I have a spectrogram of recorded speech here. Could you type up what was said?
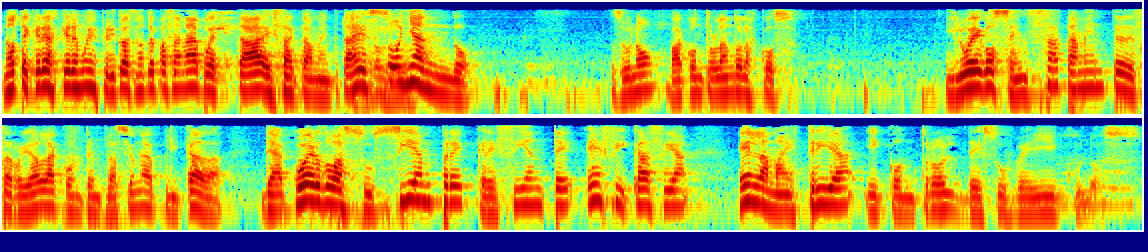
no te creas que eres muy espiritual. Si no te pasa nada, pues está exactamente, estás soñando. Entonces uno va controlando las cosas. Y luego sensatamente desarrollar la contemplación aplicada de acuerdo a su siempre creciente eficacia en la maestría y control de sus vehículos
